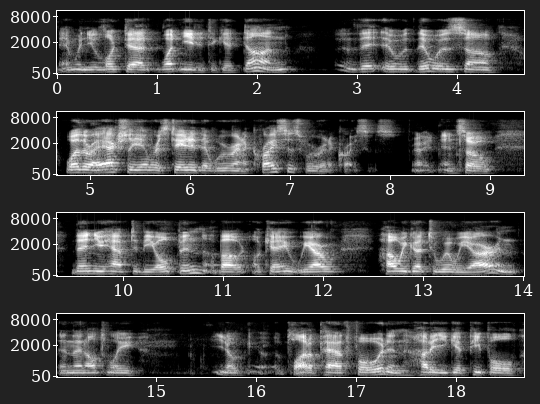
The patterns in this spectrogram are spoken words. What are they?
and when you looked at what needed to get done there was uh, whether I actually ever stated that we were in a crisis, we were in a crisis, right? And so then you have to be open about, okay, we are how we got to where we are, and, and then ultimately, you know, plot a path forward, and how do you get people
